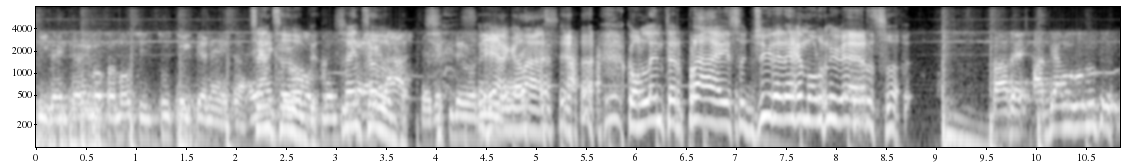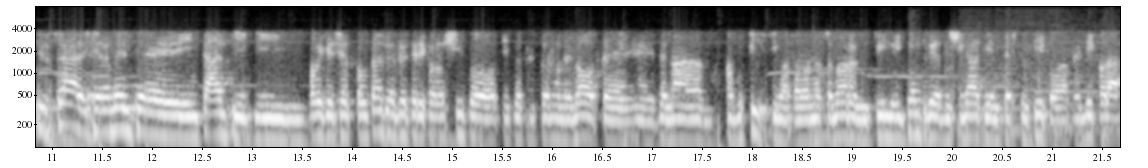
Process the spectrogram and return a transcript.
Diventeremo famosi in tutto il pianeta. Senza dubbio, oltre, senza dubbio. galassia, che ti devo dire. galassia. Con l'Enterprise gireremo l'universo. Vabbè, abbiamo voluto scherzare, chiaramente in tanti di voi che ci ascoltate avete riconosciuto che queste sono le note eh, della famosissima colonna sonora del film Incontri avvicinati del terzo tipo, una pellicola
